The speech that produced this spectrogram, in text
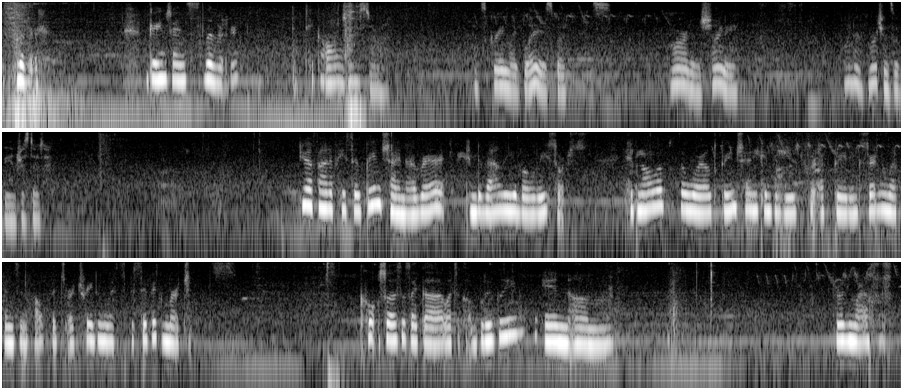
sliver. Green shine sliver. Take all. Gemstone. Uh, it's green like blaze, but it's hard and shiny. Wonder if merchants would be interested. You have found a piece of greenshine, a rare and valuable resource. In all of the world, greenshine can be used for upgrading certain weapons and outfits or trading with specific merchants. Cool. So this is like a what's it called? Bluegleam in um Frozen Wilds.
